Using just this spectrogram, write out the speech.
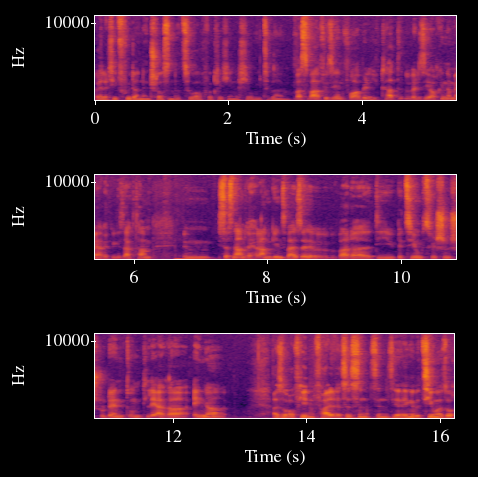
relativ früh dann entschlossen dazu, auch wirklich in der Chirurgie zu bleiben. Was war für Sie ein Vorbild? Hat, weil Sie auch in Amerika gesagt haben, ähm, ist das eine andere Herangehensweise? War da die Beziehung zwischen Student und Lehrer enger? Also auf jeden Fall, das ist eine, eine sehr enge Beziehung. Also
